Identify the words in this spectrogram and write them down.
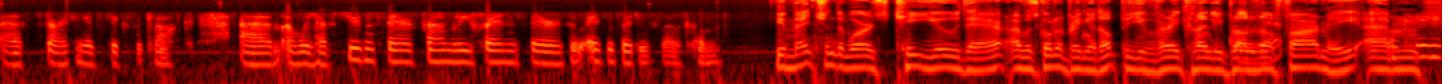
uh, starting at six o'clock. Um, and we'll have students there, family, friends there, so everybody's welcome. You mentioned the words TU there. I was going to bring it up, but you very kindly brought oh, it up for me. Um, okay.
